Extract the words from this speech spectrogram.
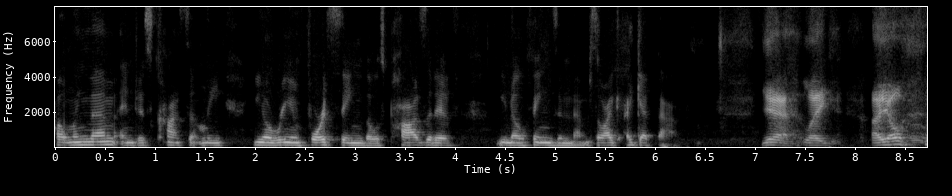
telling them and just constantly, you know, reinforcing those positive, you know, things in them. So I, I get that. Yeah, like I always,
